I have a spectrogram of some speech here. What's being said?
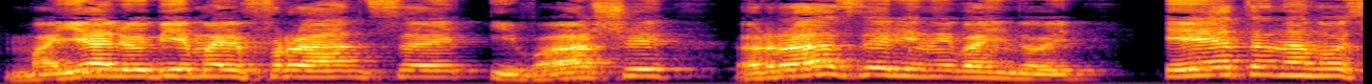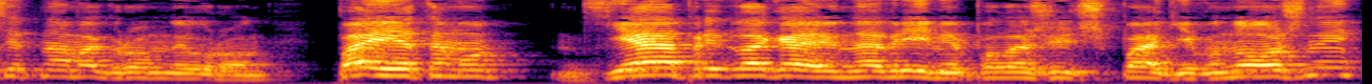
моя любимая Франция и ваши, разорены войной. И это наносит нам огромный урон. Поэтому я предлагаю на время положить шпаги в ножны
